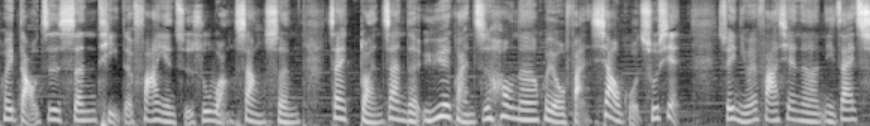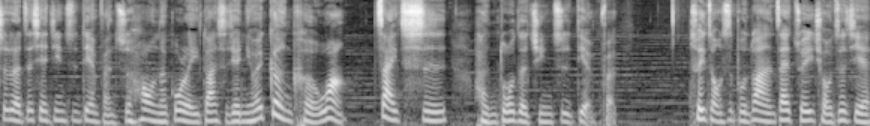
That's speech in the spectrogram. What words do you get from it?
会导致身体的发炎指数往上升，在短暂的愉悦感之后呢，会有反效果出现。所以你会发现呢，你在吃了这些精致淀粉之后呢，过了一段时间，你会更渴望再吃很多的精致淀粉。所以总是不断的在追求这些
